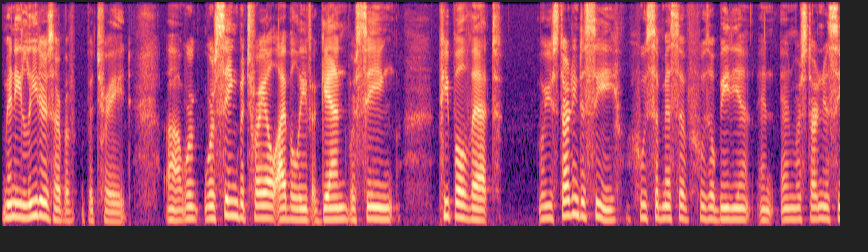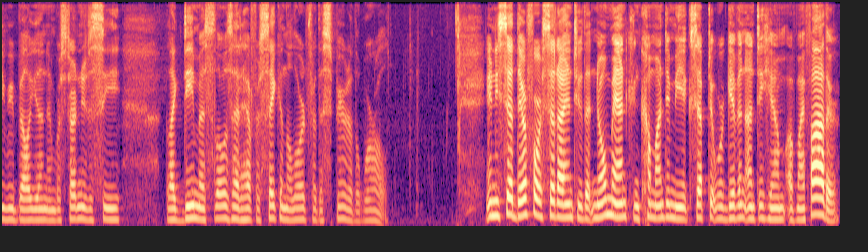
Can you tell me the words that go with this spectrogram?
Many leaders are be- betrayed. Uh, we're, we're seeing betrayal, I believe, again. We're seeing people that well, you're starting to see who's submissive, who's obedient, and, and we're starting to see rebellion, and we're starting to see, like Demas, those that have forsaken the Lord for the spirit of the world. And he said, Therefore said I unto you that no man can come unto me except it were given unto him of my Father.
